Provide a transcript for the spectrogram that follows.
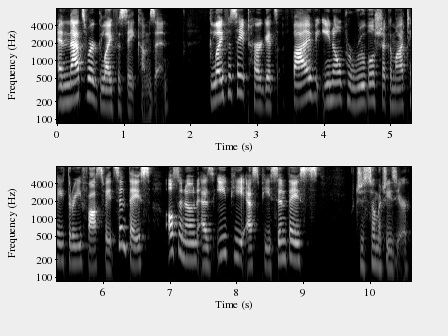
And that's where glyphosate comes in. Glyphosate targets 5-enolpyruvyl shikimate 3 phosphate synthase, also known as EPSP synthase, which is so much easier.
